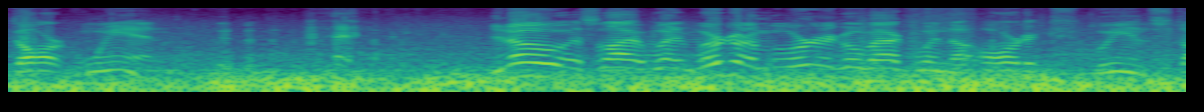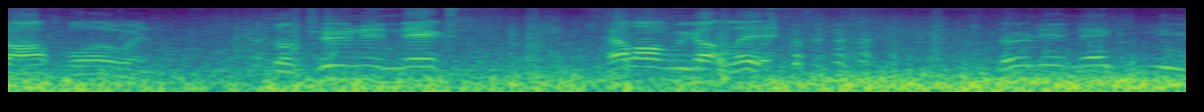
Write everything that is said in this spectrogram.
dark wind. You know, it's like when we're gonna we're gonna go back when the Arctic winds stop blowing. So tune in next. How long we got left? tune in next year.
